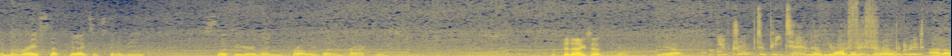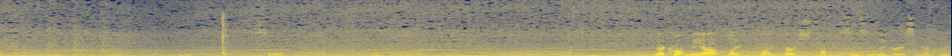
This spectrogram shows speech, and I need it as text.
In the race, that pit exit's going to be slippier than you've probably done in practice. The pit exit? Yeah, You've dropped to P10. you know, the You're on the fifth are row of the grid. add up. That caught me out like my first time season league racing, I think.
